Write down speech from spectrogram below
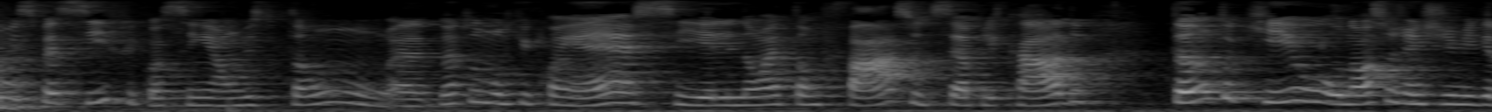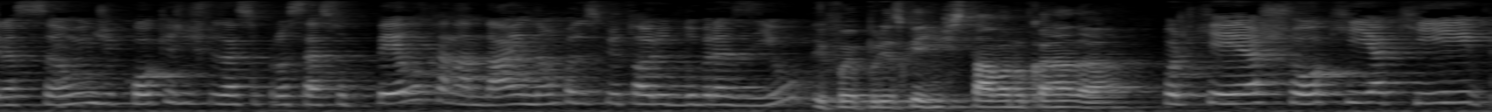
específico, assim, é um visto tão. é, não é todo mundo que conhece, ele não é tão fácil de ser aplicado. Tanto que o nosso agente de imigração indicou que a gente fizesse o processo pelo Canadá e não pelo escritório do Brasil, E foi por isso que a gente estava no Canadá. porque achou que aqui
